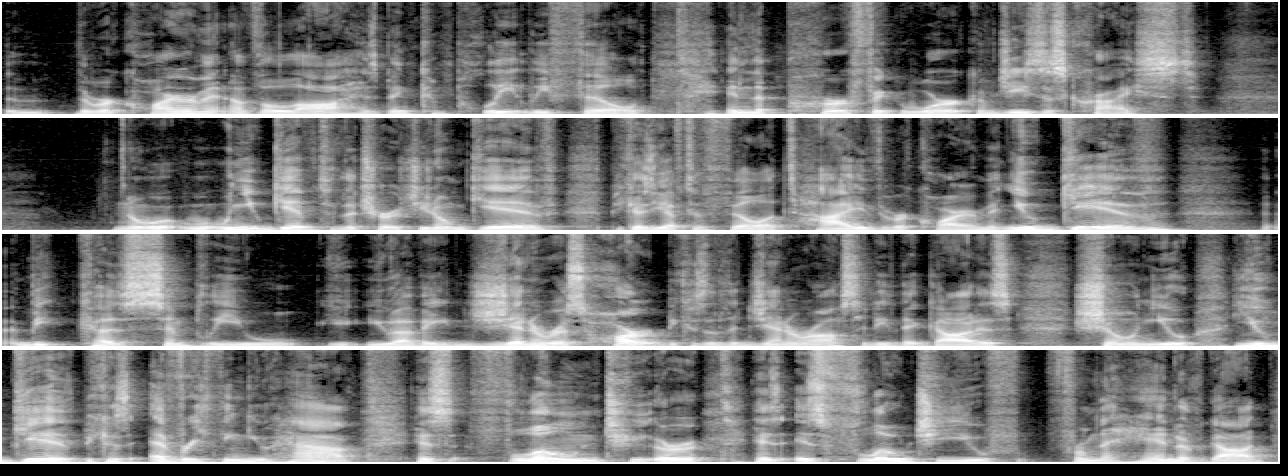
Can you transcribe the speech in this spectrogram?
the requirement of the law has been completely filled in the perfect work of Jesus Christ. When you give to the church, you don't give because you have to fulfill a tithe requirement. You give because simply you you have a generous heart because of the generosity that God has shown you. You give because everything you have has flown to or has is flowed to you from the hand of God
